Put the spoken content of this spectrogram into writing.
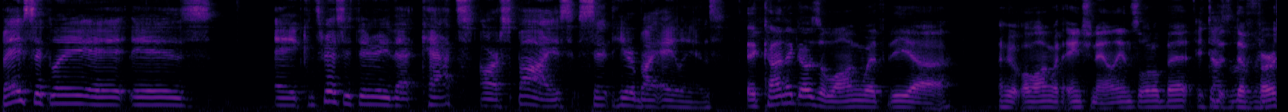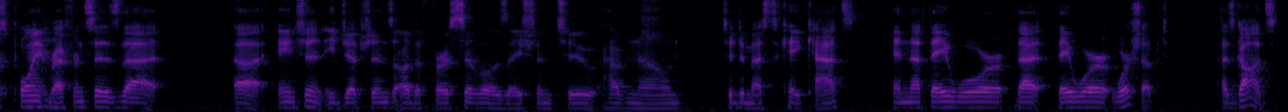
basically it is a conspiracy theory that cats are spies sent here by aliens. It kind of goes along with the uh, along with Ancient Aliens a little bit. It does The, the first point Mhm. references that uh, ancient Egyptians are the first civilization to have known to domesticate cats, and that they were that they were worshipped as gods.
